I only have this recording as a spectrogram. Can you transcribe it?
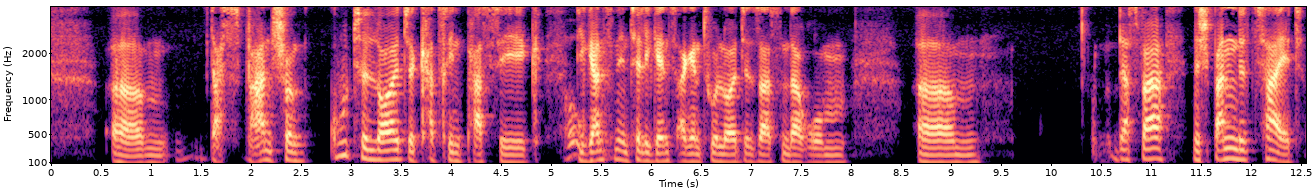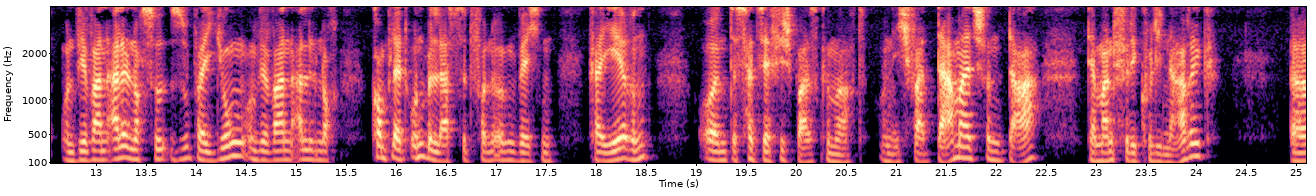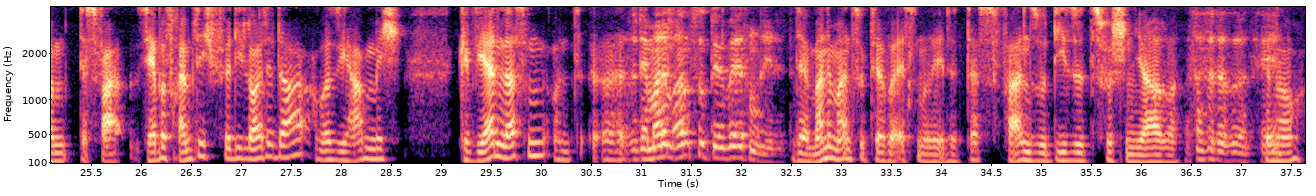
Ähm, das waren schon gute Leute. Katrin Passig, oh. die ganzen Intelligenzagenturleute saßen da rum. Ähm, das war eine spannende Zeit. Und wir waren alle noch so super jung und wir waren alle noch komplett unbelastet von irgendwelchen Karrieren. Und das hat sehr viel Spaß gemacht. Und ich war damals schon da, der Mann für die Kulinarik. Ähm, das war sehr befremdlich für die Leute da, aber sie haben mich gewähren lassen und äh, also der Mann im Anzug, der über Essen redet. Der Mann im Anzug, der über Essen redet. Das waren so diese Zwischenjahre. Was hast du da so erzählt? Genau.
